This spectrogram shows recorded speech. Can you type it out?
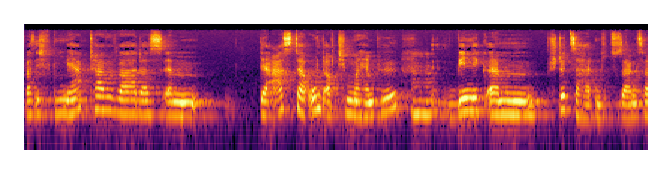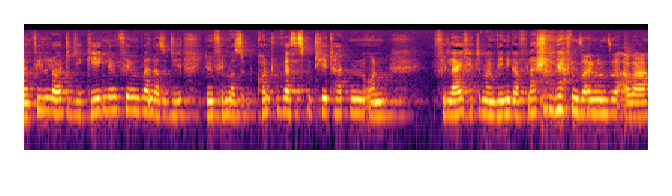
was ich gemerkt habe, war, dass ähm, der Aster und auch Timo Hempel mhm. wenig ähm, Stütze hatten sozusagen. Es waren viele Leute, die gegen den Film waren, also die den Film also kontrovers diskutiert hatten und vielleicht hätte man weniger Flaschen werfen sollen und so, aber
